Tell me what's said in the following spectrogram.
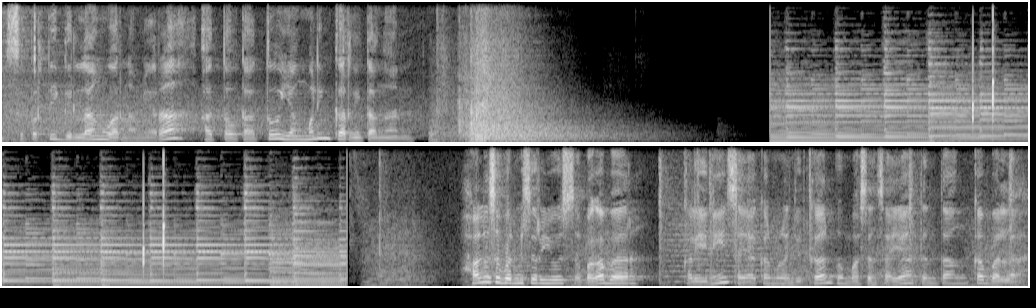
seperti gelang warna merah atau tato yang melingkar di tangan. Halo Sobat Misterius, apa kabar? Kali ini saya akan melanjutkan pembahasan saya tentang Kabbalah.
